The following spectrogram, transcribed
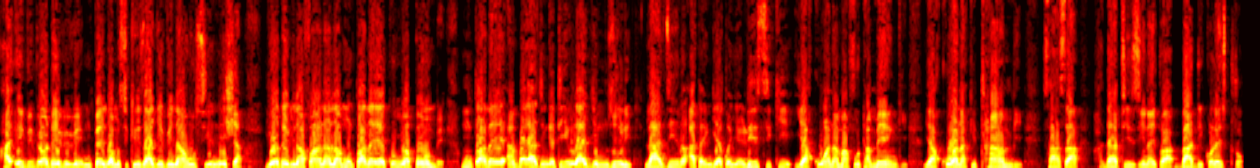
ha, hivi vyote hivi vi- mpendwa msikilizaji vinahusianisha. Vyote vinafanana. Mtu anayekunywa pombe mtu anaye ambaye hazingatii ulaji mzuri lazima ataingia kwenye risiki ya kuwa na mafuta mengi ya kuwa na kitambi. Sasa that is inaitwa bad cholesterol.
